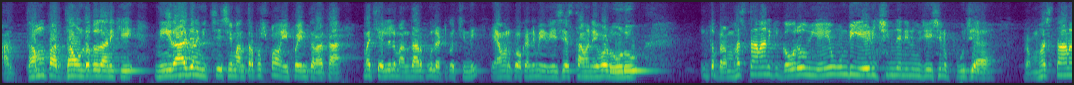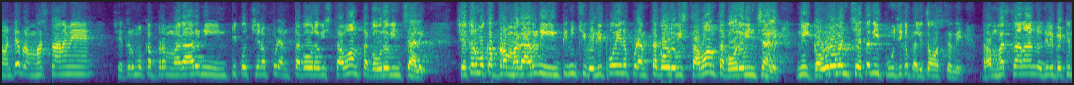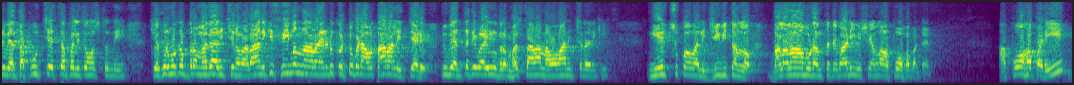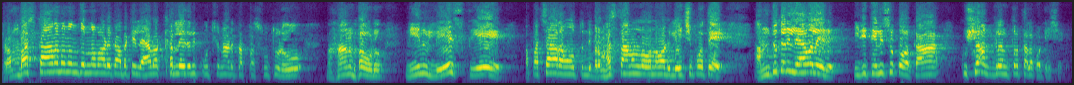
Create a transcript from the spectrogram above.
అర్థం పర్థం ఉండదు దానికి. నీరాజనం ఇచ్చేసి మంత్రపుష్పం అయిపోయిన తర్వాత మా చెల్లెలు మందార పూలు అట్టుకొచ్చింది. ఏమనుకోకండి మేము వేసేస్తామనేవాడు ఓడు ఇంకా బ్రహ్మస్థానానికి గౌరవం ఏం ఉండి ఏడిచిందని నువ్వు చేసిన పూజ? బ్రహ్మస్థానం అంటే బ్రహ్మస్థానమే. చతుర్ముఖ బ్రహ్మగారు నీ ఇంటికి వచ్చినప్పుడు ఎంత గౌరవిస్తావో అంత గౌరవించాలి. చతుర్ముఖ బ్రహ్మగారు నీ ఇంటి నుంచి వెళ్ళిపోయినప్పుడు ఎంత గౌరవిస్తావో అంత గౌరవించాలి. నీ గౌరవం చేత నీ పూజకి ఫలితం వస్తుంది. బ్రహ్మస్థానాన్ని వదిలిపెట్టి నువ్వు ఎంత పూజ చేస్తే ఫలితం వస్తుంది? చతుర్ముఖ బ్రహ్మగారు ఇచ్చిన వరానికి శ్రీమన్నారాయణుడు కట్టుబడి అవతారాలు ఎత్తాడు. నువ్వు ఎంతటి వాడివి బ్రహ్మస్థానాన్ని అవమానించడానికి? నేర్చుకోవాలి జీవితంలో. బలరాముడు అంతటి వాడి విషయంలో అపోహపడ్డాడు. అపోహపడి బ్రహ్మస్థానమనందున్నవాడు కాబట్టి లేవక్కర్లేదని కూర్చున్నాడు తప్ప సూతుడు మహానుభావుడు నేను లేస్తే అపచారం అవుతుంది బ్రహ్మస్థానంలో ఉన్నవాడు లేచిపోతే అందుకని లేవలేదు. ఇది తెలుసుకోక కుశాగ్రంతో తలకొట్టేశాడు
